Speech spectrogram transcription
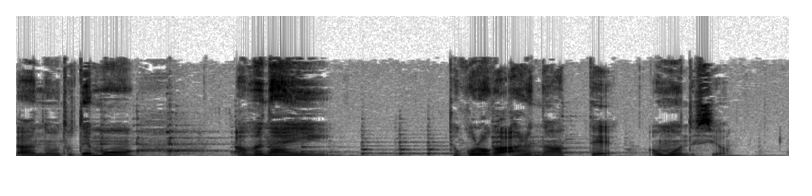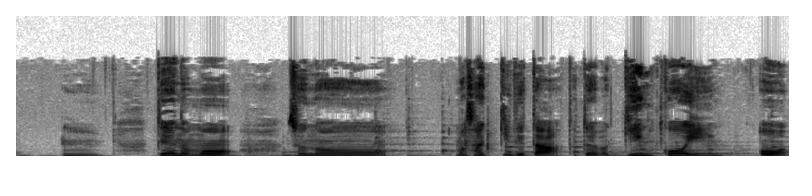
あのとても危ないところがあるなって思うんですよ。うん、っていうのもその、まあ、さっき出た例えば銀行員を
